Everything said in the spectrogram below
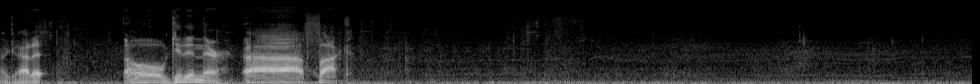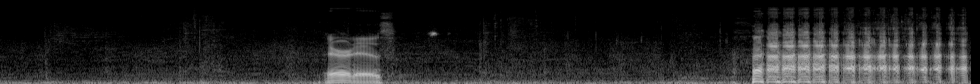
I got it. Oh, get in there. Ah, fuck. There it is.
